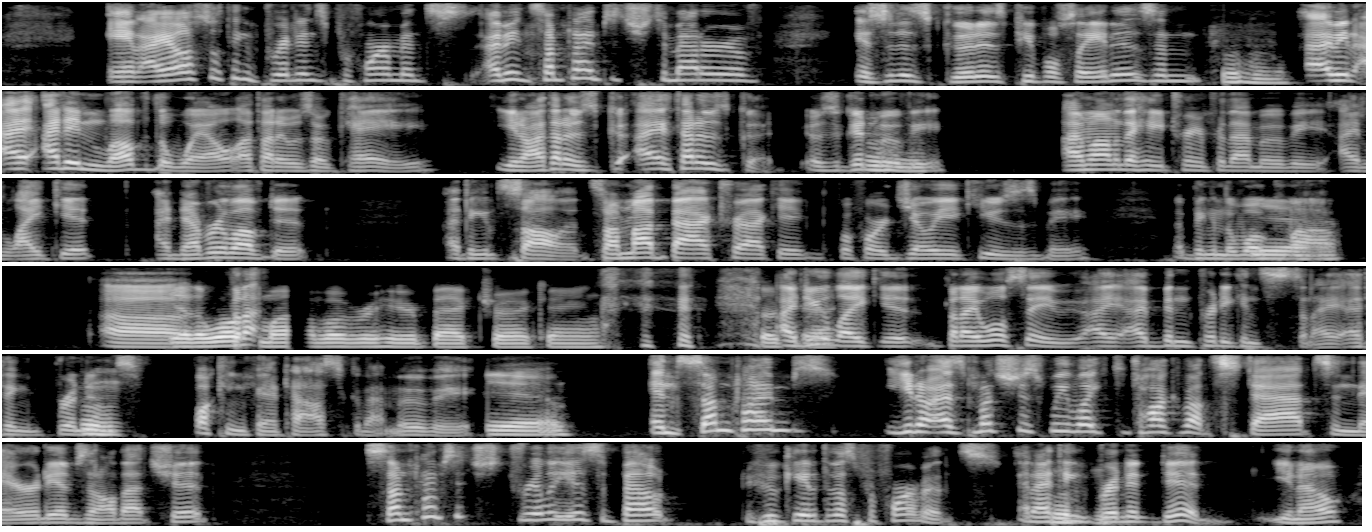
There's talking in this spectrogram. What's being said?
and I also think Britain's performance. I mean, sometimes it's just a matter of is it as good as people say it is? And Mhm. I mean, I, I didn't love the whale. I thought it was okay. You know, I thought it was good. I thought it was good. It was a good Mhm. movie. I'm on the hate train for that movie. I like it. I never loved it. I think it's solid. So I'm not backtracking before Joey accuses me of being the woke Yeah. mob. Uh, yeah, the woke I- mob over here backtracking. It's I do like it, but I will say I, I've been pretty consistent. I, I think Brendan's fucking fantastic in that movie. Yeah. And sometimes, you know, as much as we like to talk about stats and narratives and all that shit, sometimes it just really is about who gave the best performance. And I think Mhm. Brendan did, you know?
